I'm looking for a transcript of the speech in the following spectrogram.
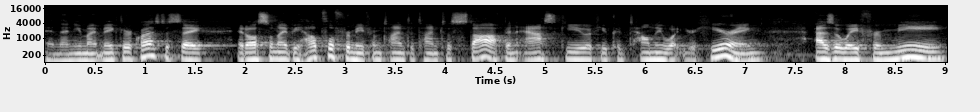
And then you might make the request to say, it also might be helpful for me from time to time to stop and ask you if you could tell me what you're hearing as a way for me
